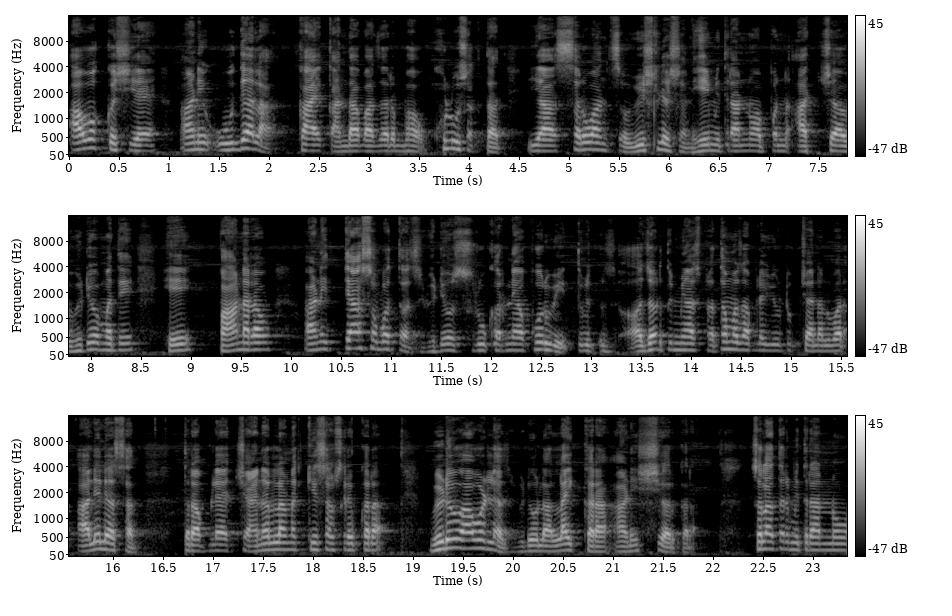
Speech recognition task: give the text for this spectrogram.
आवक कशी आहे आणि उद्याला काय कांदा बाजार भाव खुलू शकतात या सर्वांचं विश्लेषण हे मित्रांनो आपण आजच्या व्हिडिओमध्ये हे पाहणार आहोत. आणि त्यासोबतच व्हिडिओ सुरू करण्यापूर्वी तुम्ही जर तुम्ही आज प्रथमच आपल्या यूट्यूब चॅनलवर आलेले असाल तर आपल्या चॅनलला नक्की सबस्क्राईब करा. व्हिडिओ आवडल्यास व्हिडिओला लाईक करा आणि शेअर करा. चला तर मित्रांनो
